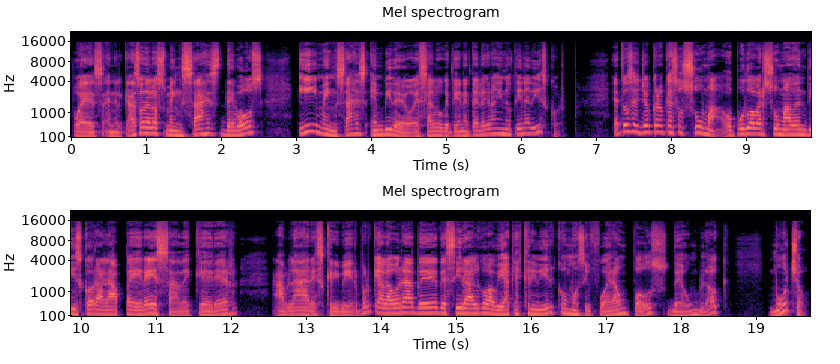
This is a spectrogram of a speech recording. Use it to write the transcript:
Pues en el caso de los mensajes de voz y mensajes en video es algo que tiene Telegram y no tiene Discord. Entonces yo creo que eso suma o pudo haber sumado en Discord a la pereza de querer hablar, escribir, porque a la hora de decir algo había que escribir como si fuera un post de un blog. Mucho.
